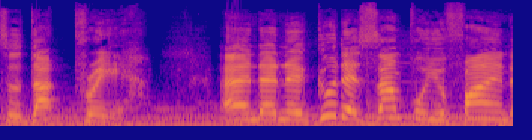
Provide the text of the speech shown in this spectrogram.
to that prayer. And then a good example you find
